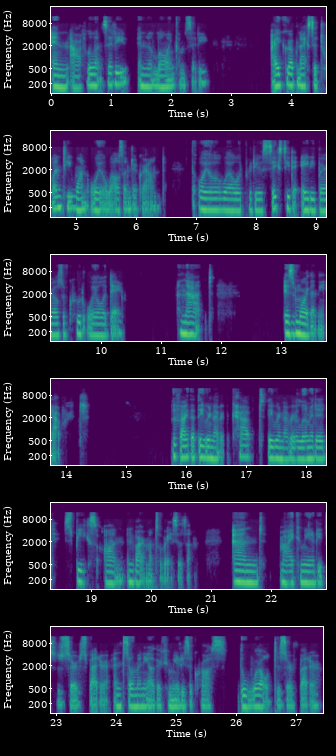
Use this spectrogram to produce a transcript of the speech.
in an affluent city and a low income city I grew up next to 21 oil wells underground. The oil well would produce 60 to 80 barrels of crude oil a day. And that is more than the average. The fact that they were never capped, they were never limited, speaks on environmental racism. And my community deserves better, and so many other communities across the world deserve better.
